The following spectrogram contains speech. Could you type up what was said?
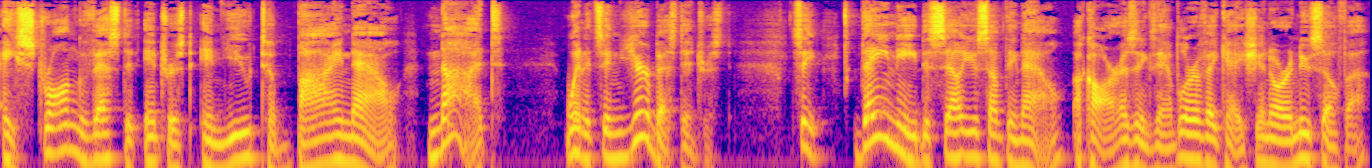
a strong vested interest in you to buy now, not when it's in your best interest. See, they need to sell you something now, a car as an example, or a vacation, or a new sofa,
